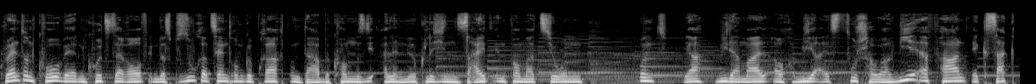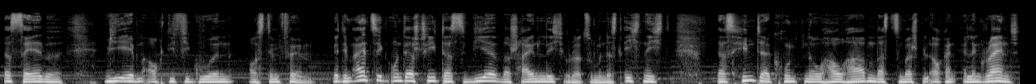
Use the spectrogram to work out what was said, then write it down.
Grant und Co. werden kurz darauf in das Besucherzentrum gebracht und da bekommen sie alle möglichen Seitinformationen und ja, wieder mal auch wir als Zuschauer, wir erfahren exakt dasselbe, wie eben auch die Figuren aus dem Film. Mit dem einzigen Unterschied, dass wir wahrscheinlich, oder zumindest ich nicht, das Hintergrund-Know-how haben, was zum Beispiel auch ein Alan Grant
